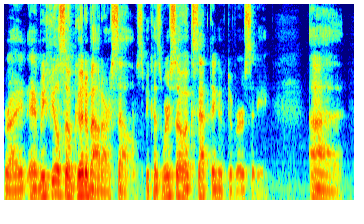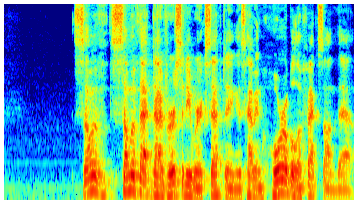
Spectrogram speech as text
right, and we feel so good about ourselves because we're so accepting of diversity. Uh, some of some of that diversity we're accepting is having horrible effects on them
